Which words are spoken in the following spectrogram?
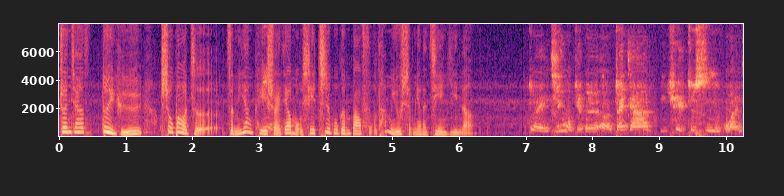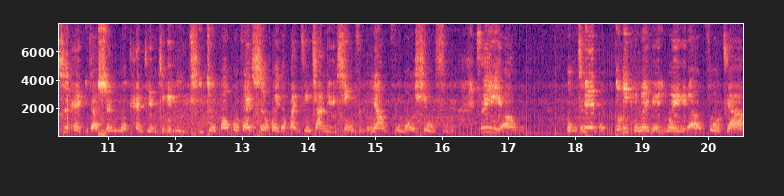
专家对于受暴者怎么样可以甩掉某些桎梏跟包袱，他们有什么样的建议呢？对，其实我觉得，呃，专家的确就是果然是可以比较深入的看见这个议题，就包括在社会的环境下，女性怎么样自我束缚，所以，嗯。我们这边独立评论有一位呃作家，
